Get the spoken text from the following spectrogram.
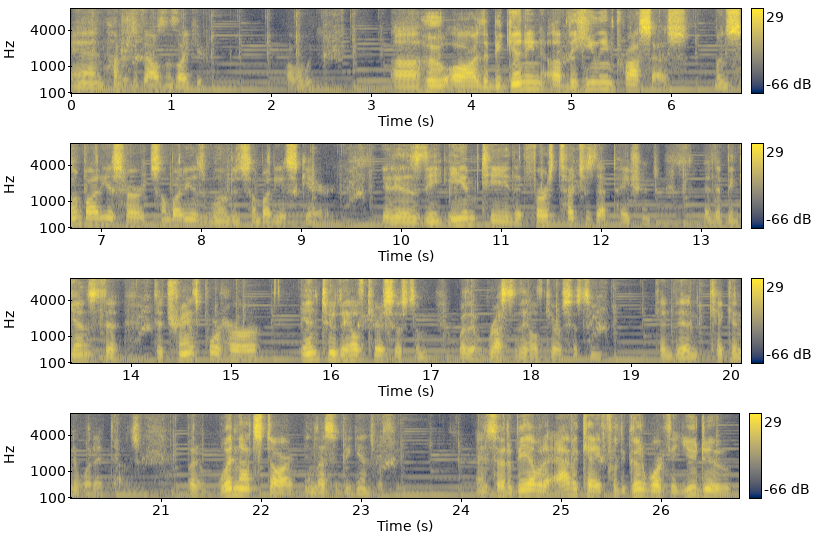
and hundreds of thousands like you, probably, uh, who are the beginning of the healing process when somebody is hurt, somebody is wounded, somebody is scared. It is the EMT that first touches that patient and that begins to, to transport her into the healthcare system where the rest of the healthcare system can then kick into what it does but it would not start unless it begins with you. And so to be able to advocate for the good work that you do,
